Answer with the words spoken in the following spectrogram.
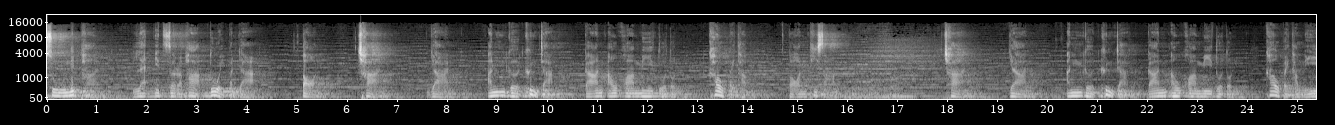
สู่นิพพาน และอิสรภาพด้วยปัญญา ตอนฌานญาณอันเกิดขึ้นจากการเอาความมีตัวตนเข้าไปทำตอนที่สามฌานญาณอันเกิดขึ้นจากการเอาความมีตัวตน เข้าไปทำนี้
